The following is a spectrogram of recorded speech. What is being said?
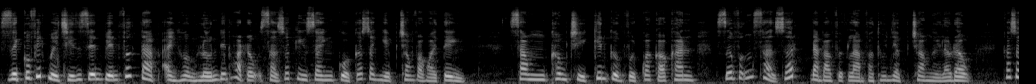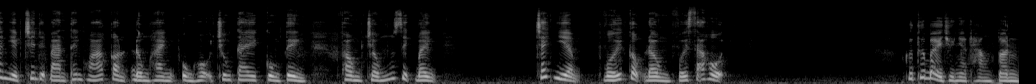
dịch COVID-19 diễn biến phức tạp ảnh hưởng lớn đến hoạt động sản xuất kinh doanh của các doanh nghiệp trong và ngoài tỉnh. Song không chỉ kiên cường vượt qua khó khăn, giữ vững sản xuất, đảm bảo việc làm và thu nhập cho người lao động, các doanh nghiệp trên địa bàn Thanh Hóa còn đồng hành ủng hộ chung tay cùng tỉnh phòng chống dịch bệnh, trách nhiệm với cộng đồng, với xã hội. Cứ thứ bảy chủ nhật hàng tuần,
